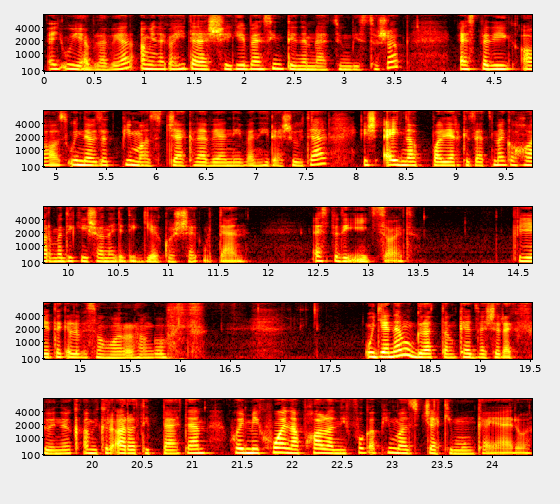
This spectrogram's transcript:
egy újabb levél, aminek a hitelességében szintén nem lehetünk biztosak, ez pedig az úgynevezett Pimas Jack levél néven híresült el, és egy nappal érkezett meg a harmadik és a negyedik gyilkosság után. Ez pedig így szólt. Figyeljétek, előveszem a horror hangomat. Ugye nem ugrattam, kedves öreg főnök, amikor arra tippeltem, hogy még holnap hallani fog a Pimas Jackie munkájáról.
